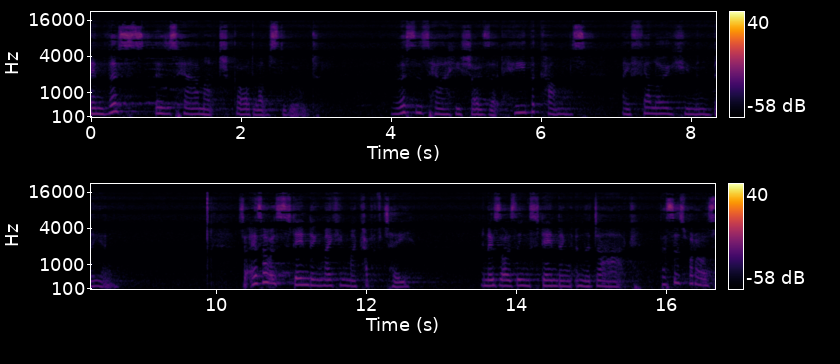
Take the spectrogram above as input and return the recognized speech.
And this is how much God loves the world. This is how he shows it. He becomes a fellow human being. So, as I was standing making my cup of tea, and as I was then standing in the dark, this is what I was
